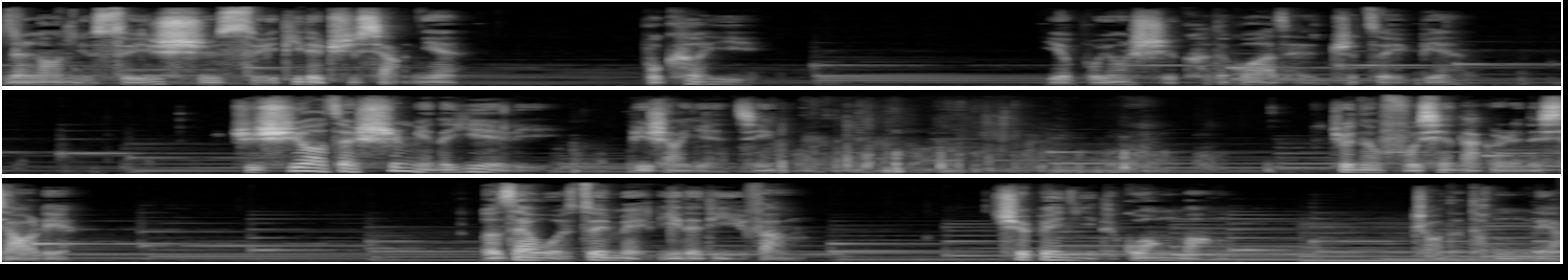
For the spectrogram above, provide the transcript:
能让你随时随地的去想念。不刻意，也不用时刻的挂在这嘴边，只需要在失眠的夜里闭上眼睛，就能浮现那个人的笑脸。而在我最美丽的地方，却被你的光芒照得通亮。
